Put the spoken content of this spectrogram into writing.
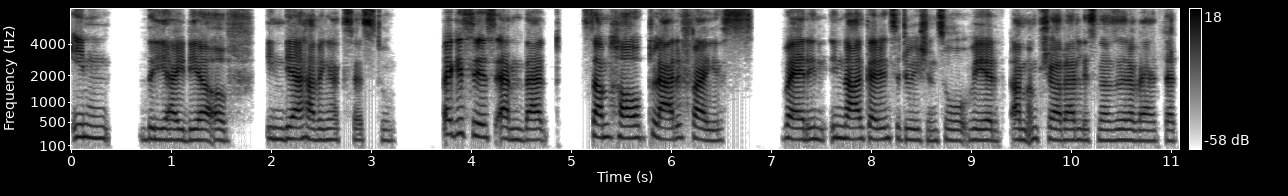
in the idea of India having access to Pegasus, and that somehow clarifies where in, in our current situation. So, where I'm, I'm sure our listeners are aware that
